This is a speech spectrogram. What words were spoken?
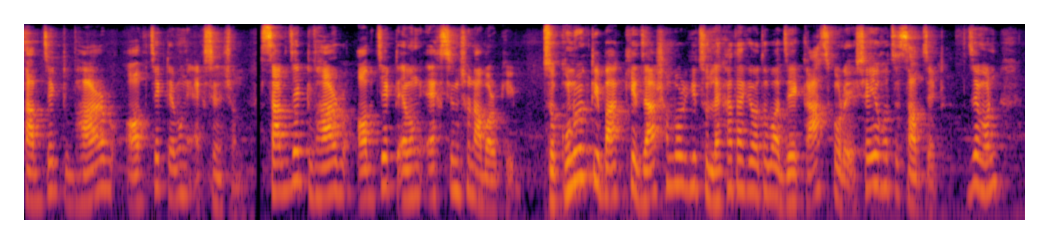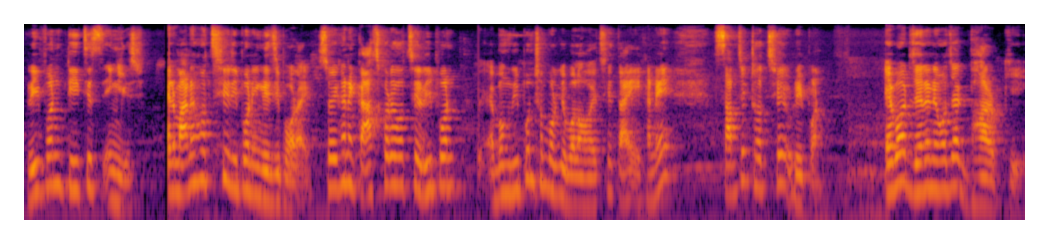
সাবজেক্ট ভার্ব অবজেক্ট এবং এক্সটেনশন সাবজেক্ট ভার্ব অবজেক্ট এবং এক্সটেনশন আবার কি? সো কোনো একটি বাক্যে যার সম্পর্কে কিছু লেখা থাকে অথবা যে কাজ করে, সেই হচ্ছে সাবজেক্ট যেমন, রিপন টিচেস ইংলিশ এর মানে হচ্ছে রিপন ইংরেজি পড়ায়। সো এখানে কাজ করে হচ্ছে রিপন এবং রিপন সম্পর্কে বলা হয়েছে, তাই এখানে সাবজেক্ট হচ্ছে রিপন। এবার জেনে নেওয়া যাক ভার্ব কি।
